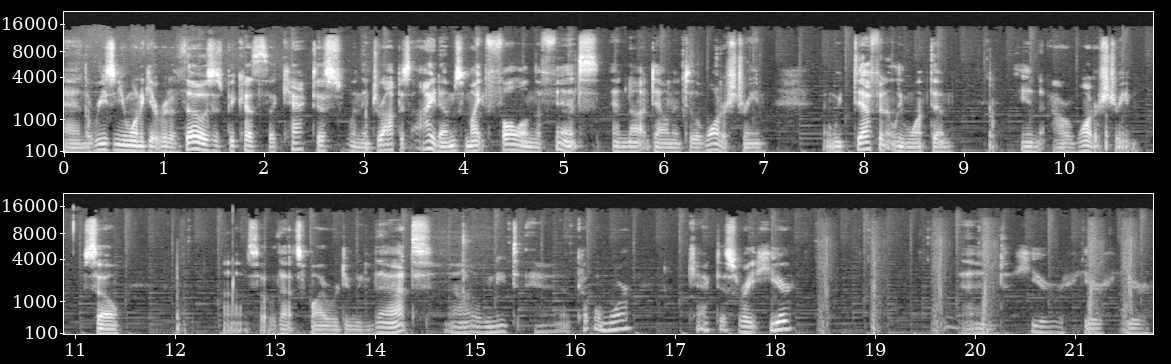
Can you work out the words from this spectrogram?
And the reason you want to get rid of those is because the cactus, when they drop as items, might fall on the fence and not down into the water stream. And we definitely want them in our water stream. So uh, so that's why we're doing that. Uh, we need to add a couple more cactus right here. And here, here, here.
